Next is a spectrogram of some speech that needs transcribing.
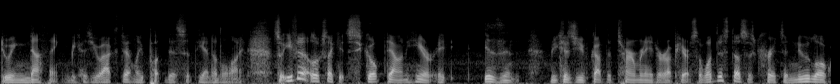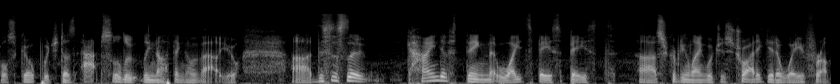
doing nothing because you accidentally put this at the end of the line. So even if it looks like it's scoped down here, it isn't because you've got the terminator up here. So what this does is creates a new local scope which does absolutely nothing of value. Uh, this is the kind of thing that white space based uh, scripting languages try to get away from.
